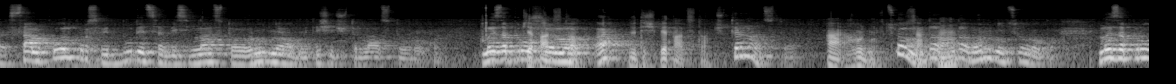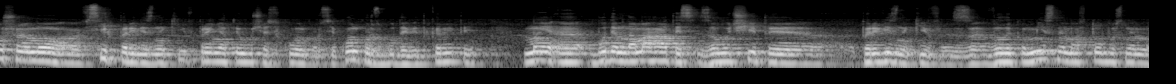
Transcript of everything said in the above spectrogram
Е, Сам конкурс відбудеться 18 грудня 2014 року. Ми запрошуємо 15-го. а? 2015-го. 14 А, грудня. в цьому, да, Мгм. да, в грудні цього року. Ми запрошуємо е, всіх перевізників прийняти участь в конкурсі. Конкурс буде відкритий. Ми е, будемо намагатись залучити е, перевізників з великомісним автобусним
